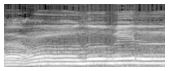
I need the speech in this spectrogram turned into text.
أعوذ بالله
